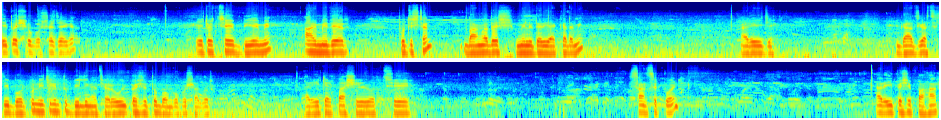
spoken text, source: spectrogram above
এই পাশে বসার জায়গা। এটা হচ্ছে বিএমএ আর্মিদের প্রতিষ্ঠান, বাংলাদেশ মিলিটারি একাডেমি আর এই যে গাছগাছালি ভরপুর, নিচে কিন্তু বিল্ডিং আছে, আর ওই পাশে তো বঙ্গোপসাগর। আর এইটার পাশে হচ্ছে সানসেট পয়েন্ট আর এই পাশে পাহাড়।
